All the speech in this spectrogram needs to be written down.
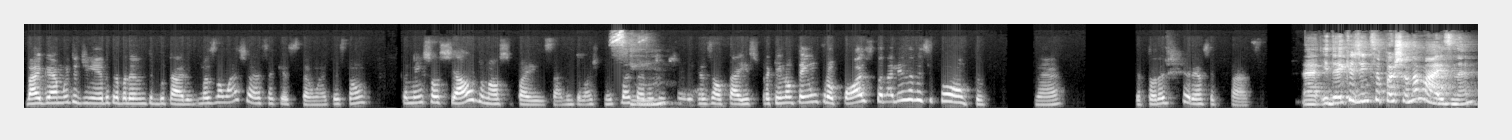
vai ganhar muito dinheiro trabalhando no tributário. Mas não é só essa questão, é a questão também social do nosso país, sabe? Então, acho muito bacana a gente ressaltar isso. Para quem não tem um propósito, analisa nesse ponto, né? É toda a diferença que faz. É, e daí que a gente se apaixona mais, né?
